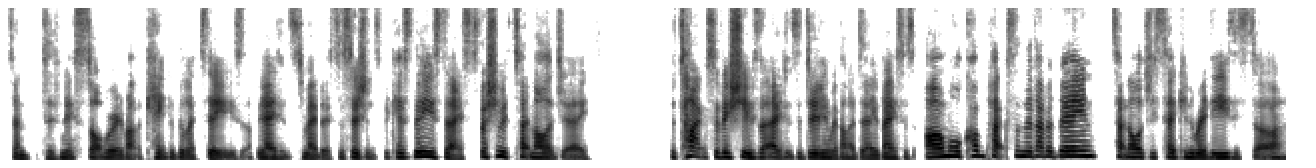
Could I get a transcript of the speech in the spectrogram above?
centers we need to stop worrying about the capabilities of the agents to make those decisions because these days especially with technology the types of issues that agents are dealing with on a daily basis are more complex than they've ever been. Technology's taking away the easy stuff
